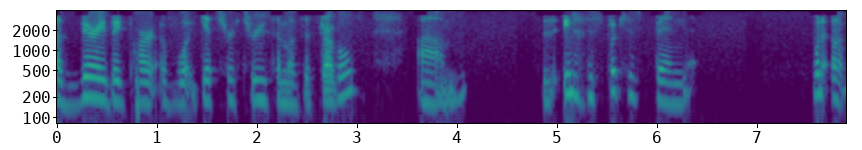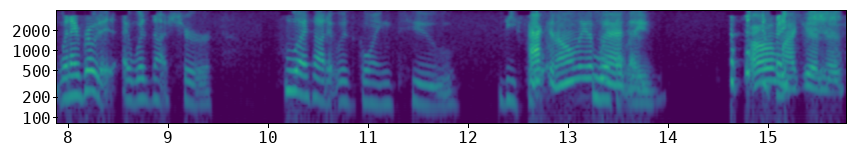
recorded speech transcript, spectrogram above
a very big part of what gets her through some of the struggles. Um, you know, this book has been when uh, when I wrote it, I was not sure who I thought it was going to be for. I can only imagine. I, oh right? my goodness.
